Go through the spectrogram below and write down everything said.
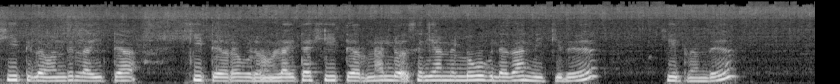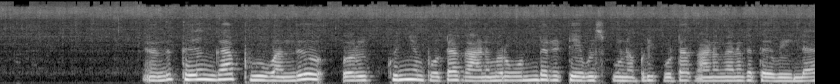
ஹீட்டில் வந்து லைட்டாக ஹீட்டரை விடணும். லைட்டாக ஹீட்டர்னால் லோ சரியான லோவில் தான் நிற்கிது ஹீட் வந்து வந்து தேங்காய் பூ வந்து ஒரு குஞ்சம் போட்டால் காணும். ஒரு ஒன்றரை டேபிள் ஸ்பூன் அப்படி போட்டால் காணும். எனக்கு தேவையில்லை.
